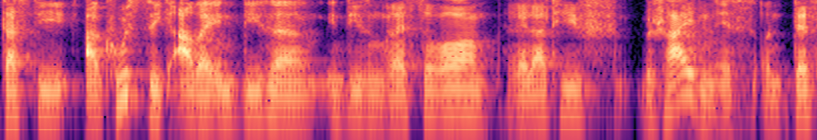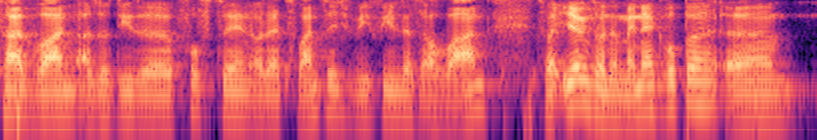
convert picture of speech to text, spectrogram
dass die Akustik aber in dieser, in diesem Restaurant relativ bescheiden ist. Und deshalb waren also diese 15 oder 20, wie viel das auch waren, es war irgendeine so Männergruppe, äh,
